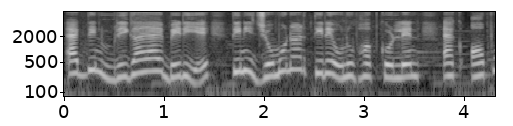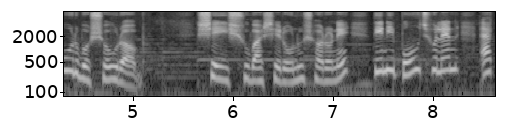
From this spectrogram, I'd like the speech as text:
একদিন মৃগায়ায় বেরিয়ে তিনি যমুনার তীরে অনুভব করলেন এক অপূর্ব সৌরভ। সেই সুবাসের অনুসরণে তিনি পৌঁছলেন এক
